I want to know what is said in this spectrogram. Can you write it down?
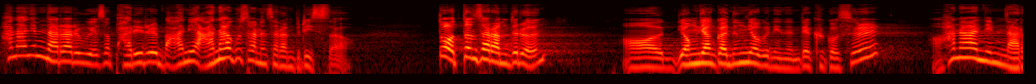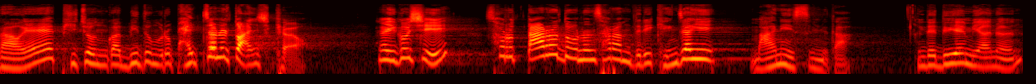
하나님 나라를 위해서 발휘를 많이 안 하고 사는 사람들이 있어요. 또 어떤 사람들은 어, 역량과 능력은 있는데 그것을 하나님 나라의 비전과 믿음으로 발전을 또 안 시켜요. 그러니까 이것이 서로 따로 도는 사람들이 굉장히 많이 있습니다. 근데 느에미아는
